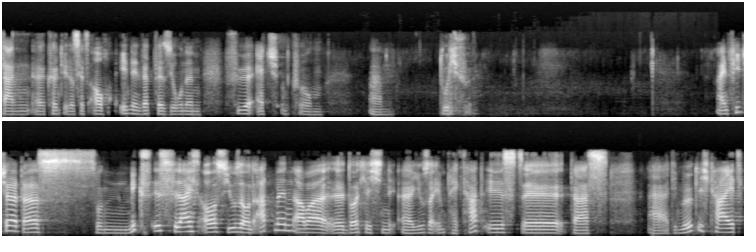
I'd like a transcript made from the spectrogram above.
dann äh, könnt ihr das jetzt auch in den Webversionen für Edge und Chrome ähm, durchführen. Ein Feature, das so ein Mix ist vielleicht aus User und Admin, aber äh, deutlichen äh, User Impact hat, ist, äh, dass äh, die Möglichkeit,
